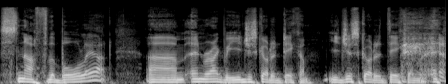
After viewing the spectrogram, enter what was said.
snuff the ball out. Um, in rugby, you just got to deck him. You just got to deck him.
